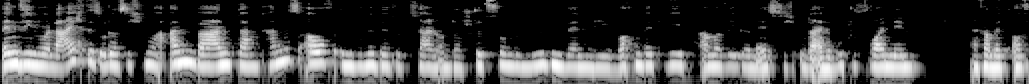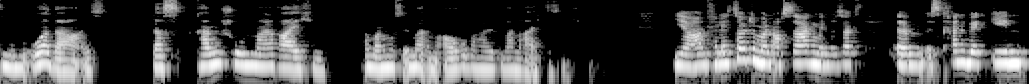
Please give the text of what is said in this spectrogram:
wenn sie nur leicht ist oder sich nur anbahnt, dann kann es auch im Sinne der sozialen Unterstützung genügen, wenn die Wochenbetthebamme regelmäßig oder eine gute Freundin einfach mit offenem Ohr da ist. Das kann schon mal reichen. Aber man muss immer im Auge behalten, wann reicht es nicht mehr. Ja, und vielleicht sollte man auch sagen, wenn du sagst, ähm, es kann weggehen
